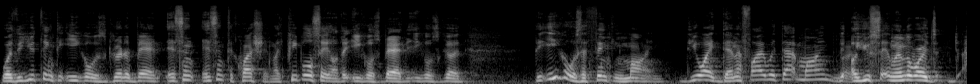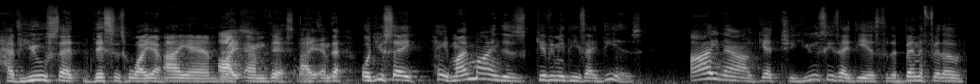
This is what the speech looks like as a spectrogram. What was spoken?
whether you think the ego is good or bad isn't isn't the question. Like people say, oh, the ego's bad, the ego's good. The ego is a thinking mind. Do you identify with that mind? Right. Are you say, in other words, have you said this is who I am? I am. I this." am this. I am that. Or do you say, hey, my mind is giving me these ideas. I now get to use these ideas for the benefit of,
